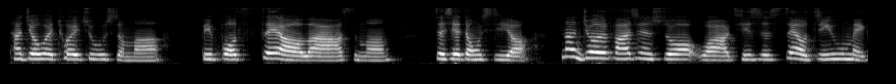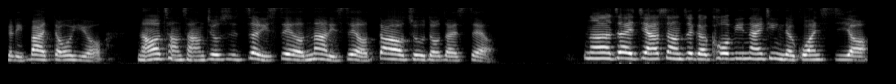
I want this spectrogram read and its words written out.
它就会推出什么 Before Sale 啦，什么这些东西哦。那你就会发现说，哇，其实 sale 几乎每个礼拜都有。然后常常就是这里 sale 那里 sale，到处都在 sale。那再加上这个 COVID nineteen 的关系哦，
